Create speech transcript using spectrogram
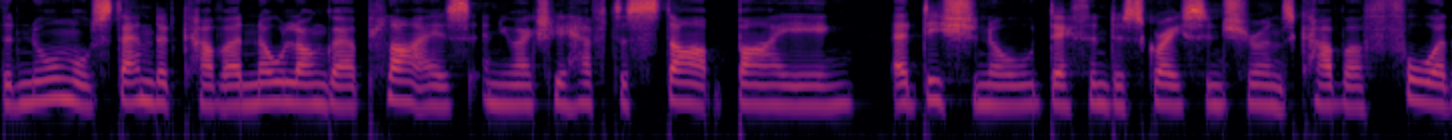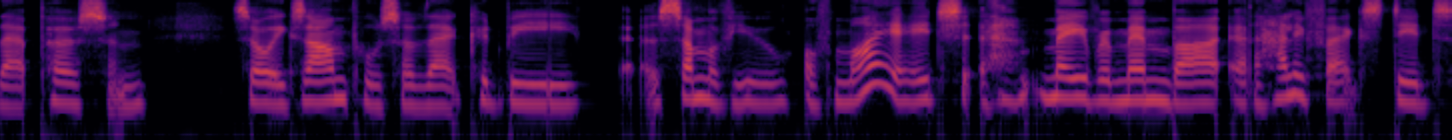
the normal standard cover no longer applies and you actually have to start buying additional death and disgrace insurance cover for that person. So, examples of that could be uh, some of you of my age may remember uh, Halifax did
